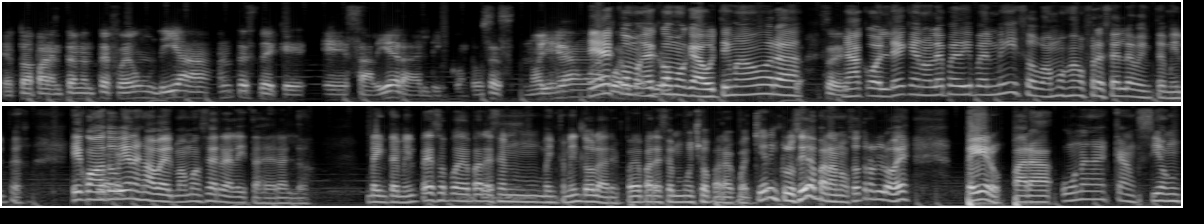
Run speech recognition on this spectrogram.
esto aparentemente fue un día antes de que eh, saliera el disco. Entonces, no llega a un es como Es como que a última hora me acordé que no le pedí permiso, vamos a ofrecerle 20 mil pesos. Y cuando tú vienes a ver, vamos a ser realistas, Gerardo. 20 mil pesos puede parecer, 20 mil dólares puede parecer mucho para cualquiera, inclusive para nosotros lo es, pero para una canción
